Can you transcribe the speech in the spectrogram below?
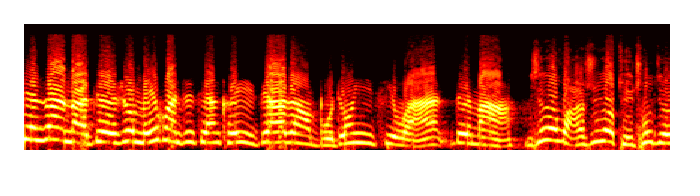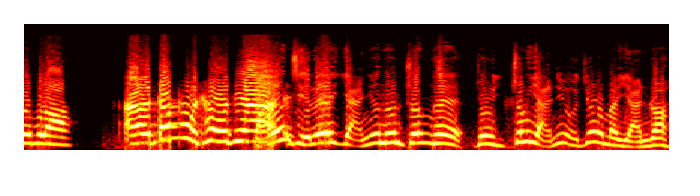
现在呢，就是说没换之前可以加上补中益气丸，对吗？你现在晚上睡觉腿抽筋儿不啦？呃，都不抽筋儿早上，起来眼睛能睁开，就是睁眼睛有劲儿吗？眼着。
